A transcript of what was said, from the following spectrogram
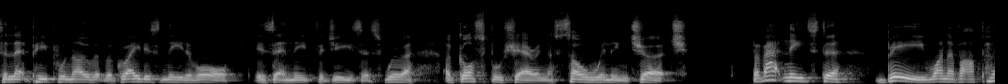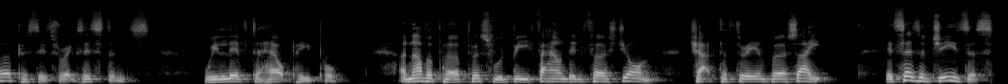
to let people know that the greatest need of all is their need for Jesus. We're a, a gospel sharing, a soul winning church. But that needs to be one of our purposes for existence. We live to help people. Another purpose would be found in 1 John chapter 3 and verse 8. It says of Jesus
